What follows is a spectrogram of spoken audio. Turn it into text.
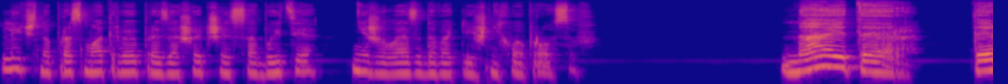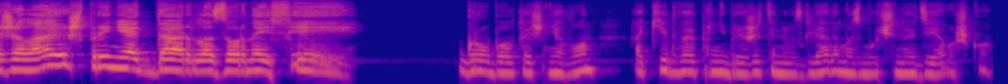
лично просматривая произошедшие события, не желая задавать лишних вопросов. «Найтер, ты желаешь принять дар лазурной феи?» Грубо уточнил он, окидывая пренебрежительным взглядом измученную девушку.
